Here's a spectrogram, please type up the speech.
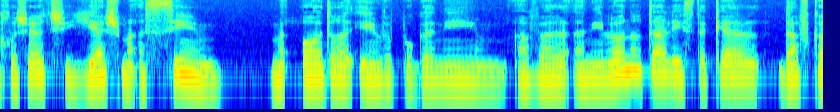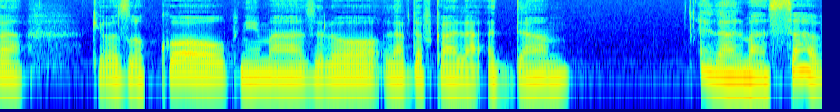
חושבת שיש מעשים מאוד רעים ופוגעניים, אבל אני לא נוטה להסתכל דווקא כאילו הזרקור פנימה, זה לא, לאו דווקא על האדם, אלא על מעשיו,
